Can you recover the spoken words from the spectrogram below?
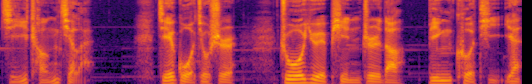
集成起来，结果就是卓越品质的宾客体验，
